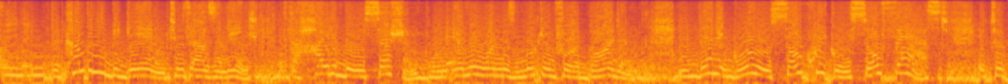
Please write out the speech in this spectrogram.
cleaning. The company began in 2008 at the height of the recession when everyone was looking for a bargain. And then it grew so quickly, so fast, it took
